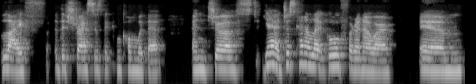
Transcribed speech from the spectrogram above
life, the stresses that can come with it, and just yeah, just kind of let go for an hour. Um,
